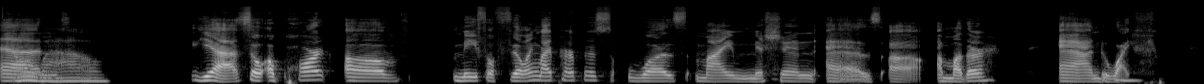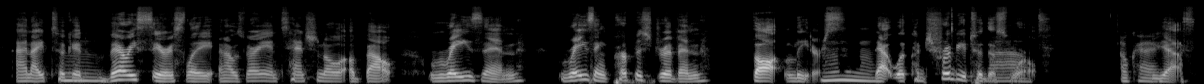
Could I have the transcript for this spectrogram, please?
and oh, wow yeah. So a part of me fulfilling my purpose was my mission as uh, a mother and a mm. wife. And I took it mm. very seriously and I was very intentional about raising raising purpose-driven thought leaders Mm. that would contribute to this Wow. world. Okay. Yes.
